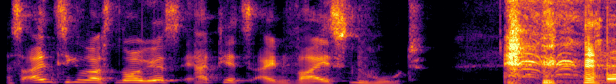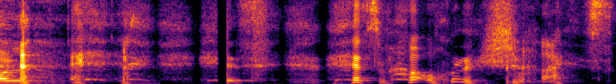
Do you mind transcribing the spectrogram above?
Das Einzige, was neu ist, er hat jetzt einen weißen Hut. Und jetzt, jetzt, mal ohne Scheiß.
